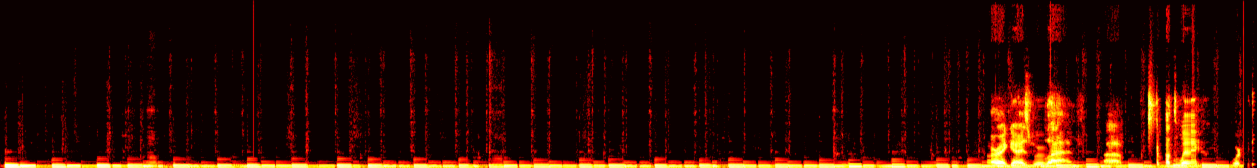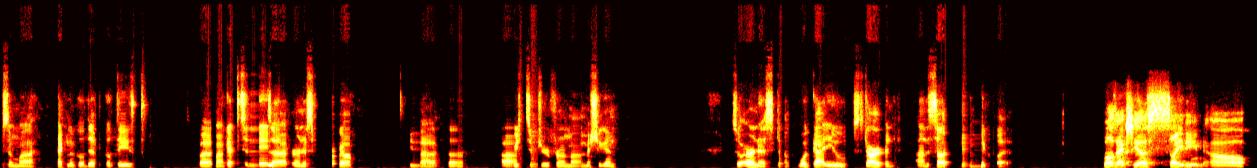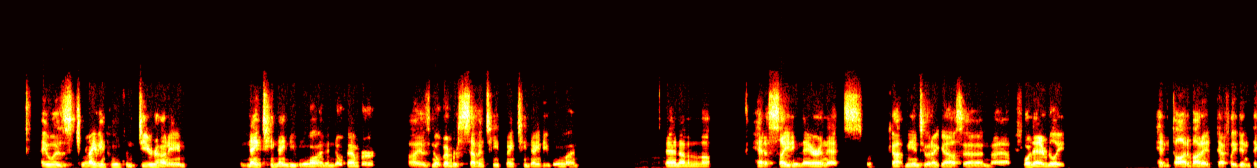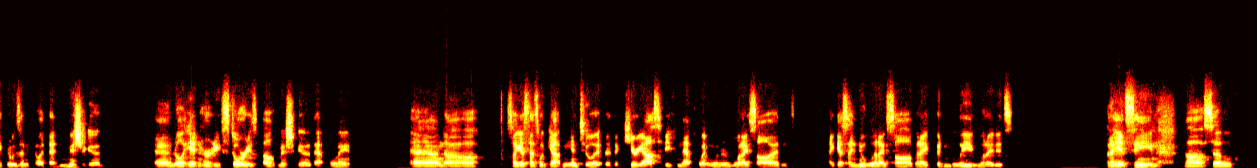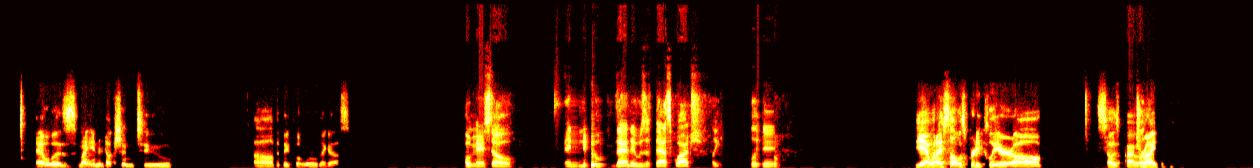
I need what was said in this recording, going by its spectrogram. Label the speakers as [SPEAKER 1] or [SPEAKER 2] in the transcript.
[SPEAKER 1] All right, guys, we're live. Um, about the way, through some uh, technical difficulties, but my guest today is uh, Ernest Fargo. He's uh, a researcher from uh, Michigan. So, Ernest, what got you started on the subject of Bigfoot?
[SPEAKER 2] Well, it's actually a sighting. Uh, I was driving home from deer hunting in 1991 in November. Uh, it was November 17th, 1991. And uh, had a sighting there, and that's what got me into it, I guess. And uh, before that, I really hadn't thought about it. Definitely didn't think there was anything like that in Michigan, and really hadn't heard any stories about Michigan at that point. And uh, so I guess that's what got me into it. The, the curiosity from that point, wondering what I saw, and I guess I knew what I saw, but I couldn't believe what I did, what I had seen. Uh, so that was my introduction to uh, the Bigfoot world, I guess.
[SPEAKER 1] Okay, so and knew then it was a Sasquatch, like.
[SPEAKER 2] Yeah, what I saw was pretty clear. Uh, so I was
[SPEAKER 1] All right, well-
[SPEAKER 2] driving.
